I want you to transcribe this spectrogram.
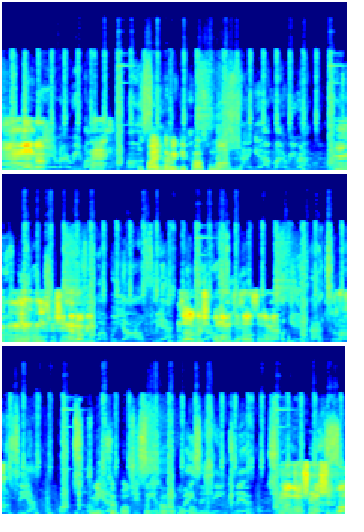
Nie mogę. Nie pamiętam jakie hasło mam. N- nie, nic mi się nie robi. Zaloguj się ponownie, to zaraz zrozumiem. Nie chcę podpisać do tego. No to musimy na 3-2.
